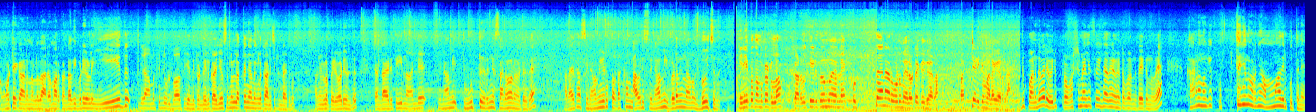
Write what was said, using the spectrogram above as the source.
അങ്ങോട്ടേക്കാണെന്നുള്ളത് അരമാർക്കുണ്ട്. അത് ഇവിടെയുള്ള ഏത് ഗ്രാമത്തിന്റെ ഉൾഭാഗത്ത് ചെന്നിട്ടുണ്ടെങ്കിലും കഴിഞ്ഞ ദിവസങ്ങളിലൊക്കെ ഞാൻ നിങ്ങൾ കാണിച്ചിട്ടുണ്ടായിരുന്നു. അങ്ങനെയുള്ള പരിപാടിയുണ്ട്. രണ്ടായിരത്തി നാലിലെ സുനാമി തൂത്തെറിഞ്ഞ സ്ഥലമാണ് കേട്ടോ ഇത്. അതായത് ആ സുനാമിയുടെ തുടക്കം ആ ഒരു സുനാമി ഇവിടെ നിന്നാണ് ഉത്ഭവിച്ചത്. ഇനിയിപ്പോൾ നമുക്കുണ്ടല്ലോ കടൽ തീരത്ത് നിന്ന് തന്നെ കുത്തന റോഡ് മേലോട്ടേക്ക് കയറാം ഒറ്റയടിക്ക് മല കയറില്ല ഇത് പണിതവരെ ഒരു പ്രൊഫഷണലിസം ഇല്ലാതെയാണ് കേട്ടോ പണിതേക്കുന്നത്. കാരണം നോക്കി കുത്തനെന്ന് പറഞ്ഞാൽ അമ്മാതിരി കുത്തനെ.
